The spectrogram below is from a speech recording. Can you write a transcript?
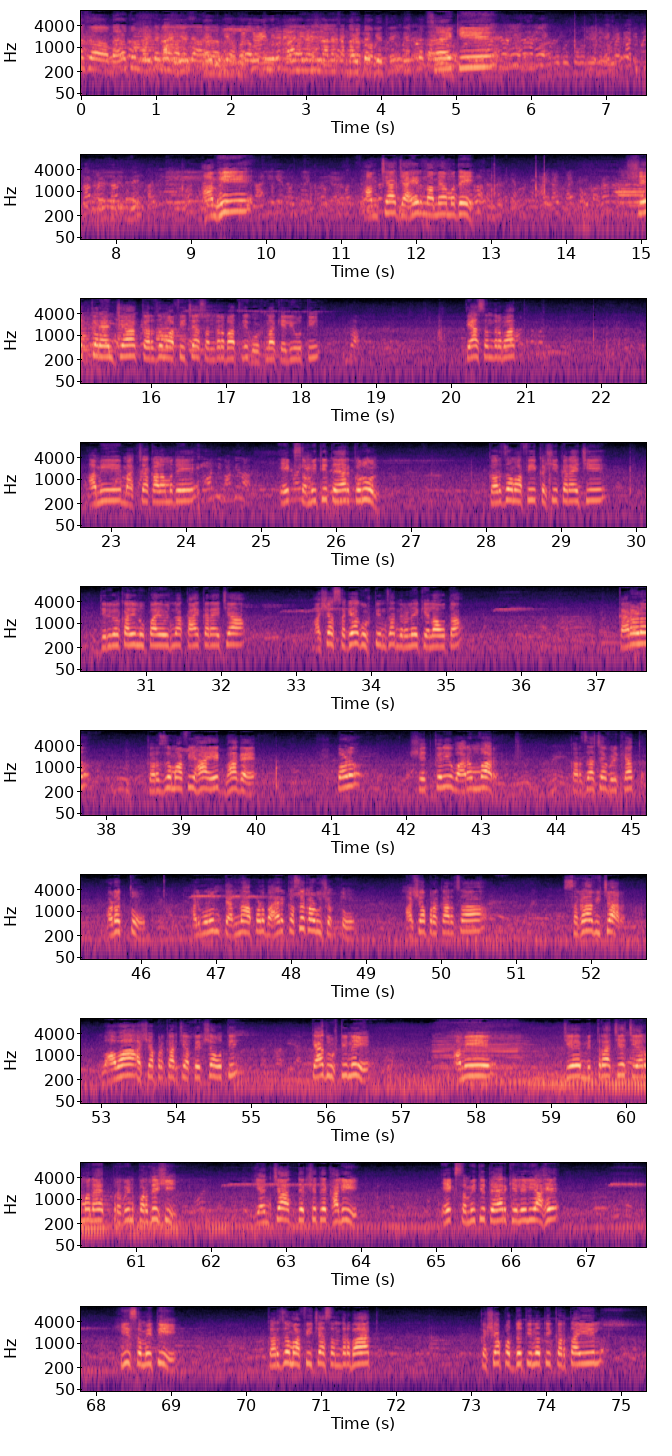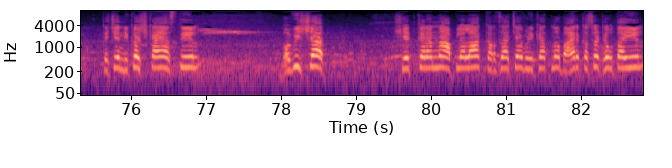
आज मॅरेथॉन बैठका घेतली. असं आहे की आम्ही आमच्या जाहीरनाम्यामध्ये शेतकऱ्यांच्या कर्जमाफीच्या संदर्भातली घोषणा केली होती. त्या संदर्भात आम्ही मागच्या काळामध्ये एक समिती तयार करून कर्जमाफी कशी करायची दीर्घकालीन उपाययोजना काय करायच्या अशा सगळ्या गोष्टींचा निर्णय केला होता. कारण कर्जमाफी हा एक भाग आहे पण शेतकरी वारंवार कर्जाच्या विळख्यात अडकतो आणि म्हणून त्यांना आपण बाहेर कसं काढू शकतो अशा प्रकारचा सगळा विचार व्हावा अशा प्रकारची अपेक्षा होती. त्या दृष्टीने आम्ही जे मित्राचे चेअरमन आहेत प्रवीण परदेशी यांच्या अध्यक्षतेखाली एक समिती तयार केलेली आहे. ही समिती कर्जमाफीच्या संदर्भात कशा पद्धतीनं ती करता येईल त्याचे निकष काय असतील भविष्यात शेतकऱ्यांना आपल्याला कर्जाच्या विळख्यातनं बाहेर कसं ठेवता येईल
